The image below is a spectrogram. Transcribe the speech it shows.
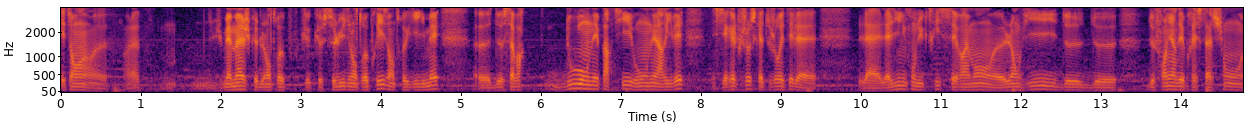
étant voilà, du même âge que, de que, que celui de l'entreprise, entre guillemets, de savoir d'où on est parti, où on est arrivé. Et s'il y a quelque chose qui a toujours été la, la, ligne conductrice, c'est vraiment l'envie de, de, de, fournir des prestations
